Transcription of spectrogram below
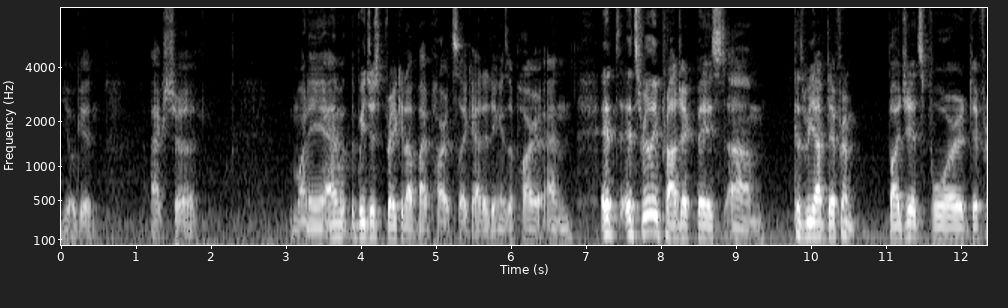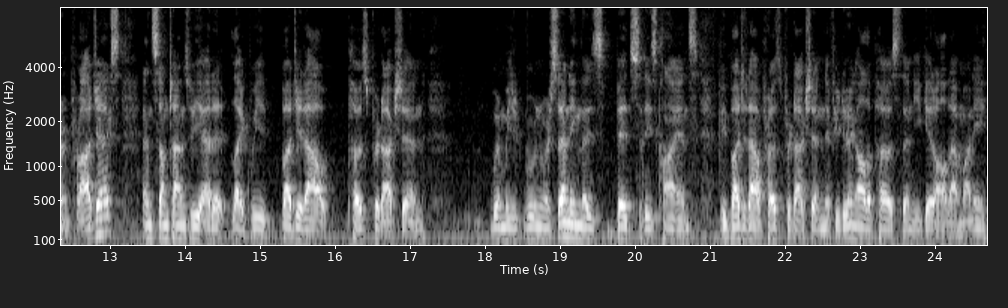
you'll get extra money. And we just break it up by parts like editing is a part and it, it's really project based because um, we have different budgets for different projects and sometimes we edit like we budget out post production when we when we're sending these bids to these clients, we budget out post production. If you're doing all the posts, then you get all that money.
